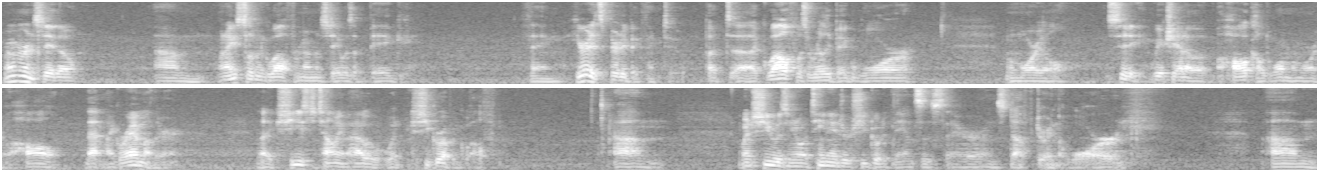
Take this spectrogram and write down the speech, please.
Remembrance Day, though, um, when I used to live in Guelph, Remembrance Day was a big thing. Here it's a pretty big thing too, but uh, Guelph was a really big war memorial city. We actually had a, a hall called War Memorial Hall that my grandmother, like, she used to tell me about how when she grew up in Guelph. Um, when she was, you know, a teenager, she'd go to dances there and stuff during the war. Um,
